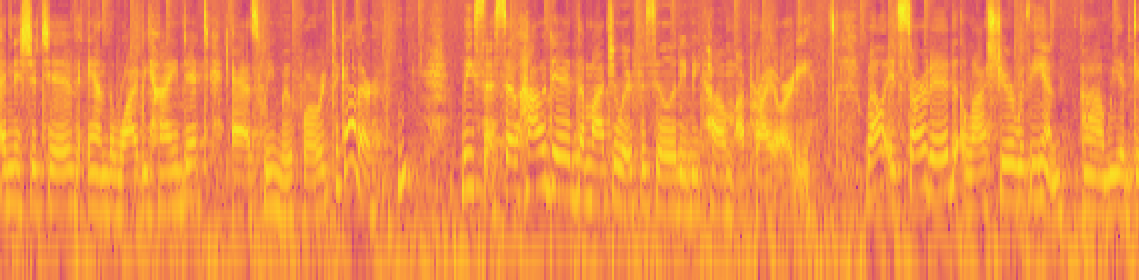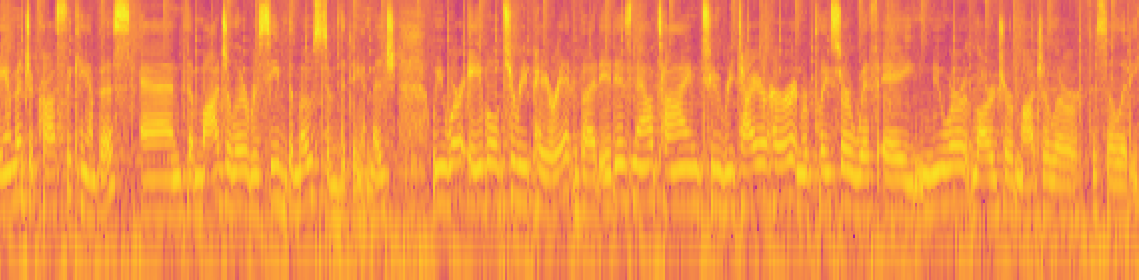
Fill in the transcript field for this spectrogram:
initiative and the why behind it as we move forward together. Hmm? Lisa, so how did the modular facility become a priority? Well, it started last year with Ian. Uh, we had damage across the campus, and the modular received the most of the damage. We were able to repair it, but it is now time to retire her and replace her with a newer, larger modular facility.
